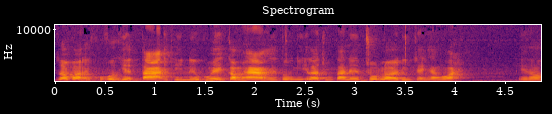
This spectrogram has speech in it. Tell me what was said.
Do vậy khu vực hiện tại thì nếu quý vị cầm hàng thì tôi nghĩ là chúng ta nên chốt lời đứng tránh ra ngoài. Thế thôi.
